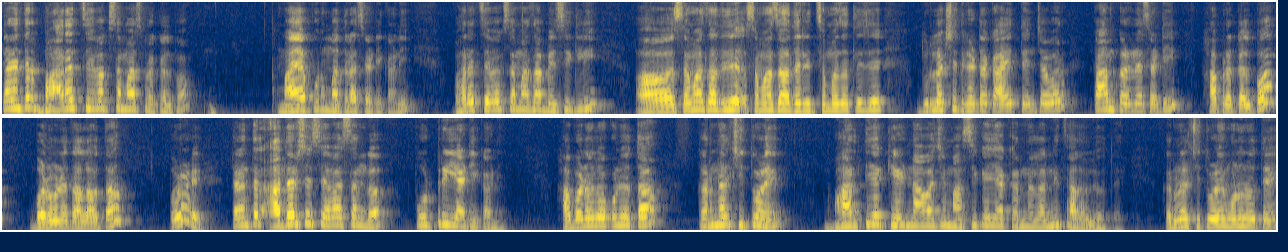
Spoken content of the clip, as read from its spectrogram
त्यानंतर भारत सेवक समाज प्रकल्प. मायापूर मद्रास या ठिकाणी. भारत सेवक समाज हा बेसिकली समाजाधारित समाजाधारित समाजातले जे दुर्लक्षित घटक आहेत त्यांच्यावर काम करण्यासाठी हा प्रकल्प बनवण्यात आला होता. बरोबर आहे? त्यानंतर आदर्श सेवा संघ पोट्री या ठिकाणी. हा बनवला कोणी होता? कर्नल चितोळे. भारतीय खेड नावाचे मासिक या कर्नलांनी चालवले होते. कर्नल चितोळे म्हणून होते.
